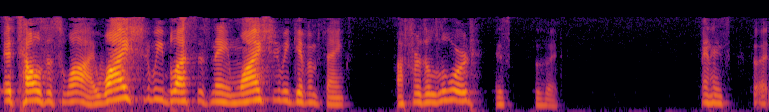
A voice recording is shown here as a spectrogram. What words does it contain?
it tells us why. Why should we bless His name? Why should we give Him thanks? Uh, for the Lord is good. And He's good.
